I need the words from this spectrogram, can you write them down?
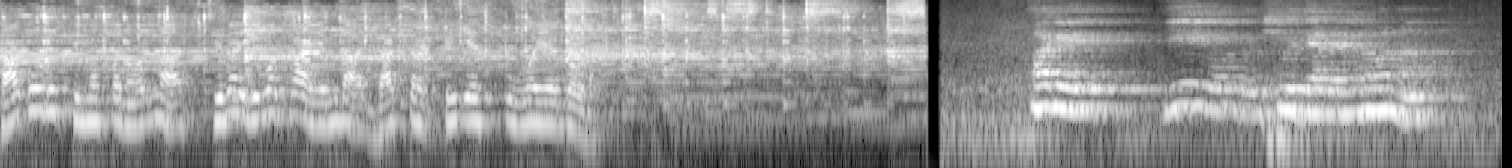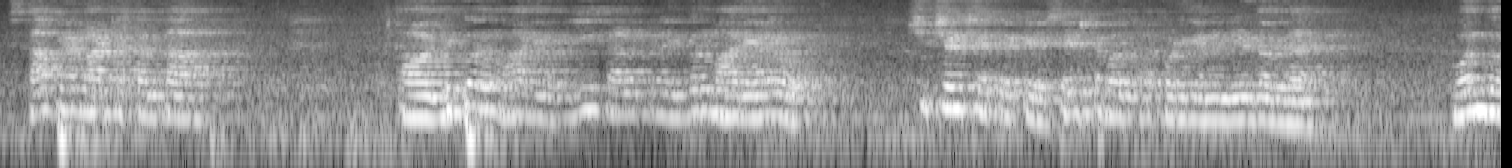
ಕಾಗೋಡು ತಿಮ್ಮಪ್ಪನವರನ್ನ ಚಿರ ಯುವಕ ಎಂದ ಡಾಕ್ಟರ್ ಟಿ ಎಸ್ ಉವಯ್ಯಗೌಡ. ಹಾಗೆ ಈ ಒಂದು ವಿಶ್ವವಿದ್ಯಾಲಯವನ್ನು ಸ್ಥಾಪನೆ ಮಾಡತಕ್ಕಂಥ ಇಬ್ಬರು ಮಹಾರಿಯರು ಈ ತಾಲೂಕಿನ ಇಬ್ಬರು ಮಹನೀಯರು ಶಿಕ್ಷಣ ಕ್ಷೇತ್ರಕ್ಕೆ ಶ್ರೇಷ್ಠವಾದಂಥ ಕೊಡುಗೆಯನ್ನು ನೀಡಿದವರಿದ್ದಾರೆ. ಒಂದು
